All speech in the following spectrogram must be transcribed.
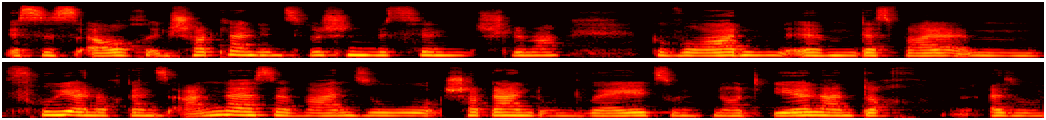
es ist auch in Schottland inzwischen ein bisschen schlimmer geworden. Ähm, Das war im Frühjahr noch ganz anders. Da waren so Schottland und Wales und Nordirland doch also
